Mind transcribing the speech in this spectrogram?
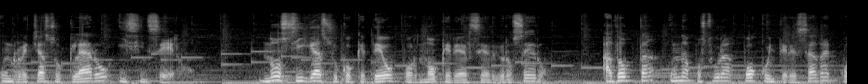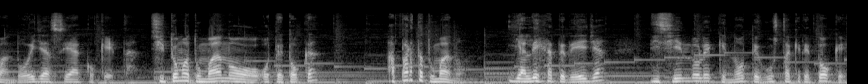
un rechazo claro y sincero. No sigas su coqueteo por no querer ser grosero. Adopta una postura poco interesada cuando ella sea coqueta. Si toma tu mano o te toca, aparta tu mano y aléjate de ella diciéndole que no te gusta que te toque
